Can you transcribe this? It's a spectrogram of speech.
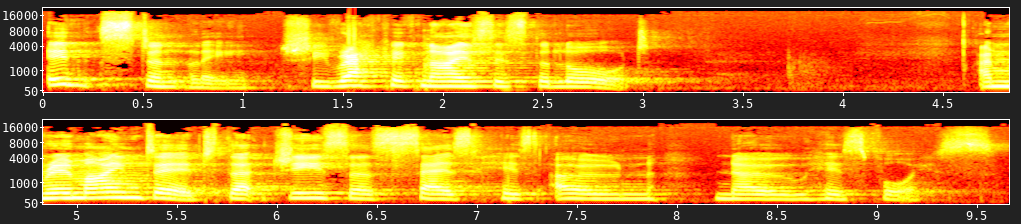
Instantly, she recognizes the Lord. I'm reminded that Jesus says his own know his voice,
